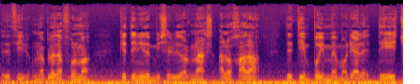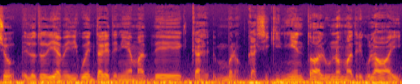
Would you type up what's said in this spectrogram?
es decir, una plataforma que he tenido en mi servidor NAS alojada de tiempos inmemoriales. De hecho, el otro día me di cuenta que tenía más de, bueno, casi 500 alumnos matriculados ahí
